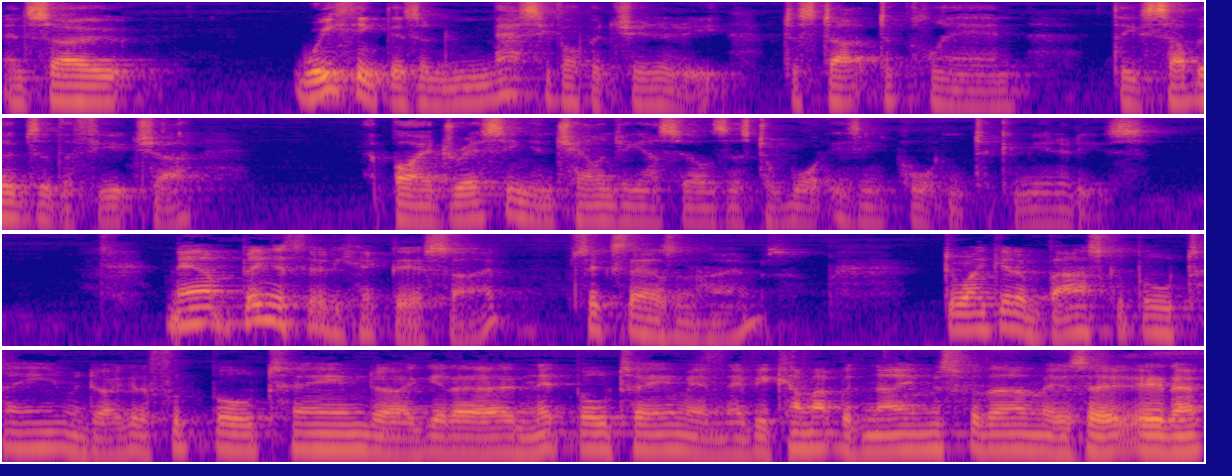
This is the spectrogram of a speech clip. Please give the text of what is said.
And so we think there's a massive opportunity to start to plan the suburbs of the future by addressing and challenging ourselves as to what is important to communities. Now, being a 30 hectare site, 6,000 homes, do I get a basketball team and do I get a football team? Do I get a netball team? And have you come up with names for them? Is it you know,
